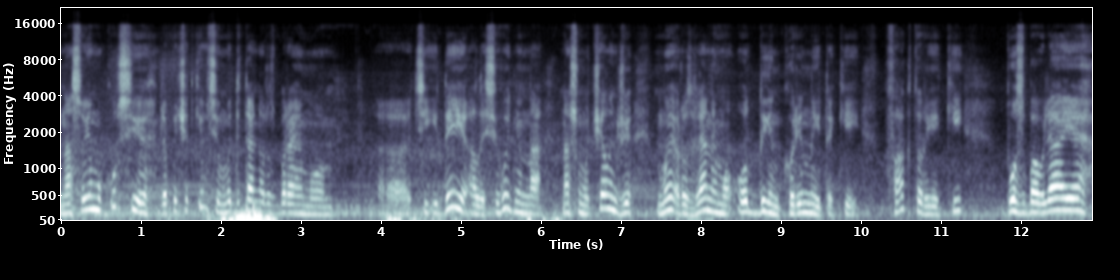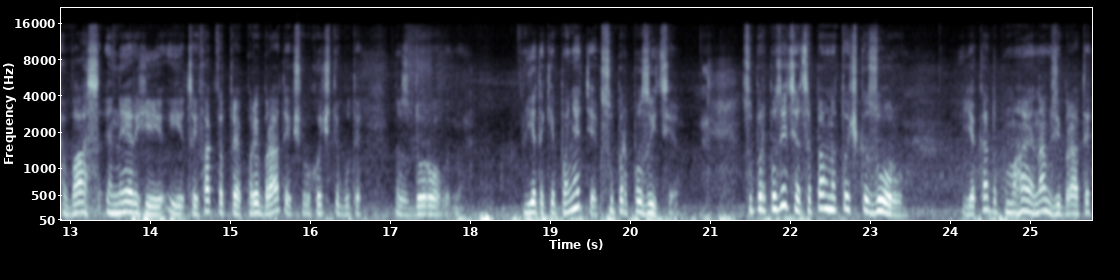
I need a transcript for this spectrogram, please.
На своєму курсі для початківців ми детально розбираємо е, ці ідеї, але сьогодні на нашому челенджі ми розглянемо один корінний такий фактор, який позбавляє вас енергії, і цей фактор треба прибрати, якщо ви хочете бути здоровими. Є таке поняття, як суперпозиція. Суперпозиція це певна точка зору, яка допомагає нам зібрати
